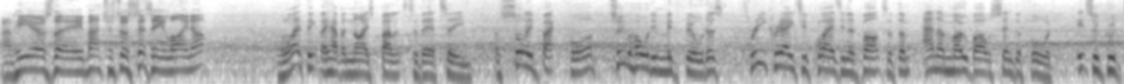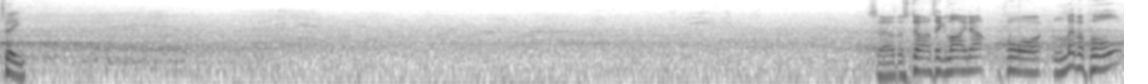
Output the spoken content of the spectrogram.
And here's the Manchester City lineup. Well, I think they have a nice balance to their team. A solid back four, two holding midfielders, three creative players in advance of them, and a mobile centre forward. It's a good team. So the starting lineup for Liverpool.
